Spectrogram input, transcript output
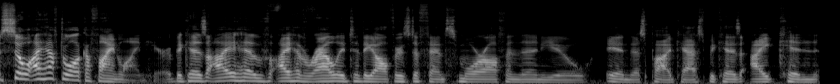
so I have to walk a fine line here because I have I have rallied to the author's defense more often than you in this podcast because I can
